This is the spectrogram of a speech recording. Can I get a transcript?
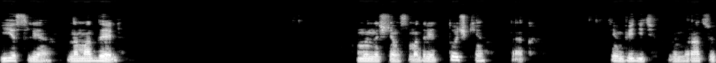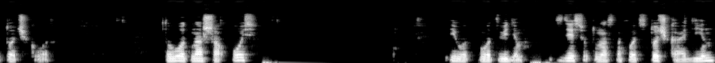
если на модель мы начнем смотреть точки, так, хотим видеть нумерацию точек, вот, то вот наша ось, и вот, вот видим, Здесь вот у нас находится точка 1.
